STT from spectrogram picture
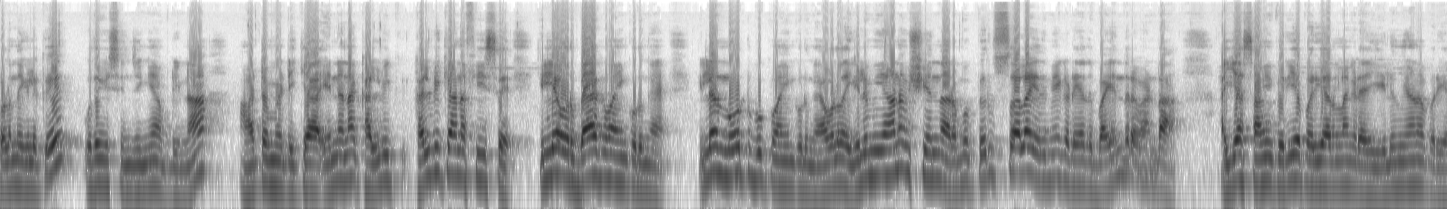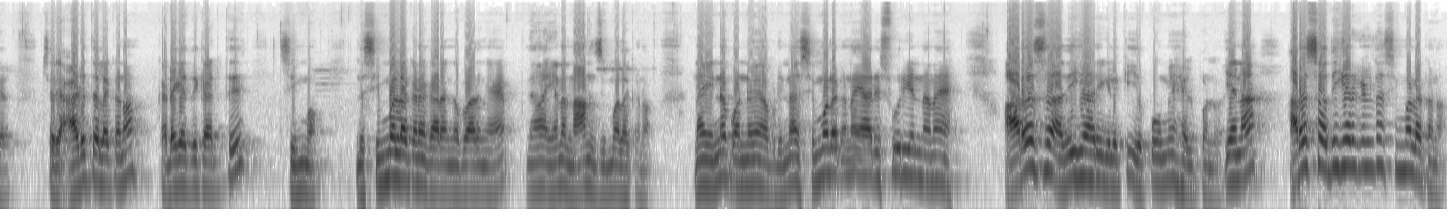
குழந்தைகளுக்கு உதவி செஞ்சீங்க அப்படின்னா ஆட்டோமேட்டிக்காக என்னென்னா கல்வி கல்விக்கான ஃபீஸு இல்லை ஒரு பேக் வாங்கி கொடுங்க. இல்லை நோட் புக் வாங்கி கொடுங்க. அவ்வளோதான் எளிமையான விஷயந்தான் ரொம்ப பெருசாலாம் எதுவுமே கிடையாது. பயந்துட வேண்டாம். ஐயா சாமி பெரிய பரிகாரம்லாம் கிடையாது. எளிமையான பரிகாரம். சரி அடுத்த லக்கணம் கடகத்துக்கு அடுத்து சிம்மம். இந்த சிம்ம லக்கணக்காரங்க பாருங்கள் நான் ஏன்னா நானும் சிம்ம லக்கணம் நான் என்ன பண்ணுவேன் அப்படின்னா சிம்ம லக்கணம் யார்? சூரியன் தானே. அரசு அதிகாரிகளுக்கு எப்போவுமே ஹெல்ப் பண்ணுவேன். ஏன்னா அரசு அதிகாரிகள் தான் சிம்ம லக்கணம்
